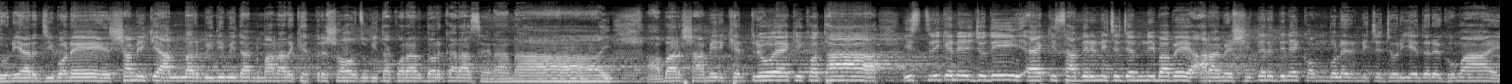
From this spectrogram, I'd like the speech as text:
দুনিয়ার জীবনে স্বামীকে আল্লাহর বিধিবিধান মানার ক্ষেত্রে সহযোগিতা করার দরকার আছে না নাই? আবার স্বামীর ক্ষেত্রেও একই কথা। স্ত্রীকে নিয়ে যদি একই ছাদের নিচে যেমনি ভাবে আরামে শীতের দিনে কম্বলের নিচে জড়িয়ে ধরে ঘুমায়,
